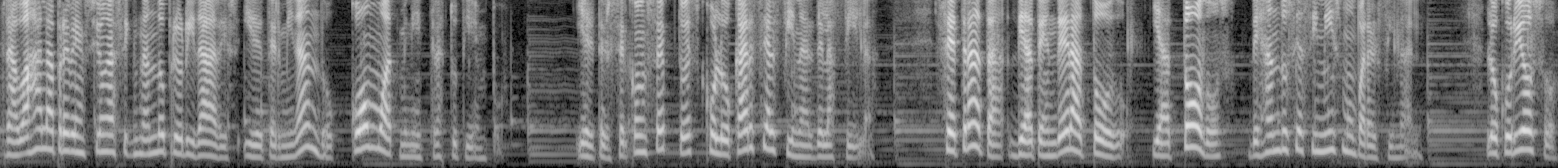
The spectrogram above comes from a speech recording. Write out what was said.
Trabaja la prevención asignando prioridades y determinando cómo administras tu tiempo. Y el tercer concepto es colocarse al final de la fila. Se trata de atender a todo y a todos dejándose a sí mismo para el final. Lo curioso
